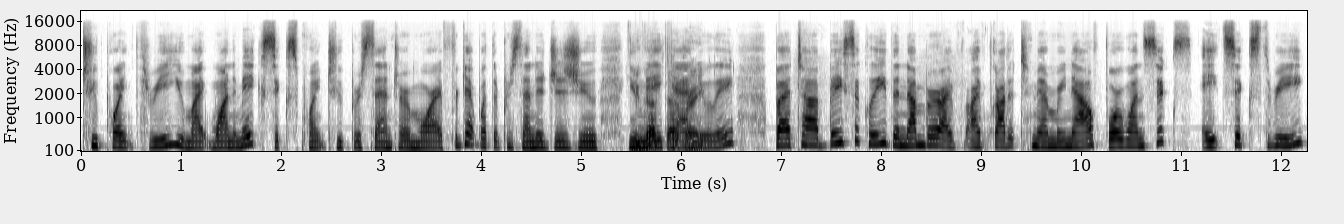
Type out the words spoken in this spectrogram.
2.3, you might want to make 6.2% or more. I forget what the percentages you, you, You make that right. annually. But uh, basically, the number, I've, I've got it to memory now 416 863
